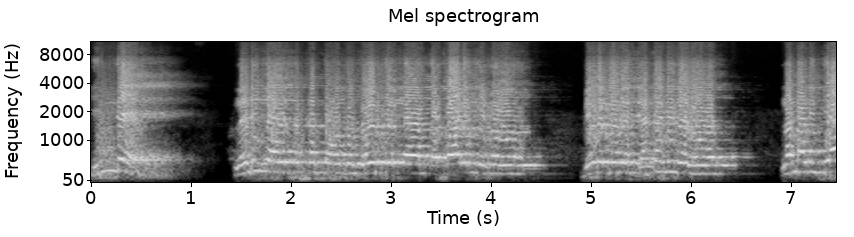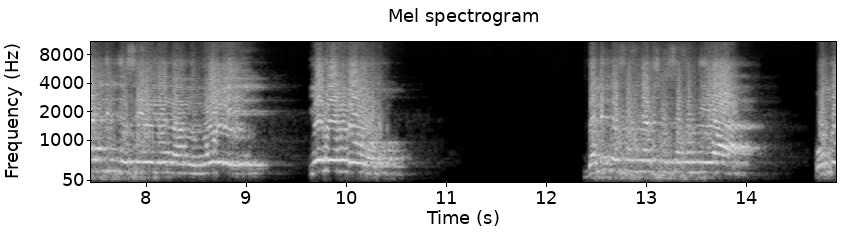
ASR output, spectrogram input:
ಹಿಂದೆ ನಡೀತಾ ಇರತಕ್ಕಂಥ ಒಂದು ದೌರ್ಜನ್ಯ, ತಪಾಲಿಕೆಗಳು, ಬೇರೆ ಬೇರೆ ಘಟನೆಗಳು ನನ್ನ ವಿದ್ಯಾರ್ಥಿ ಸೇವೆಗೆ ನಾನು ನೋಡಿ ಏನೋ ಒಂದು ದಲಿತ ಸಂಘರ್ಷ ಸಮಿತಿಯ ಒಂದು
